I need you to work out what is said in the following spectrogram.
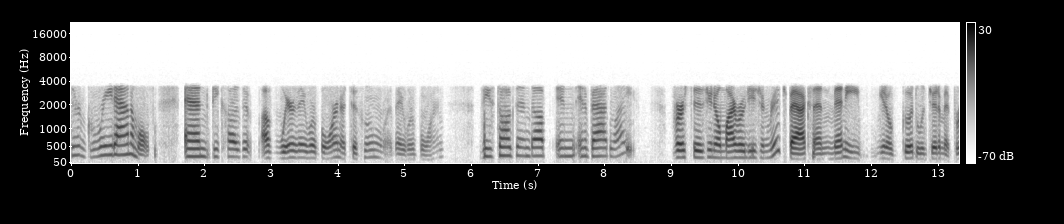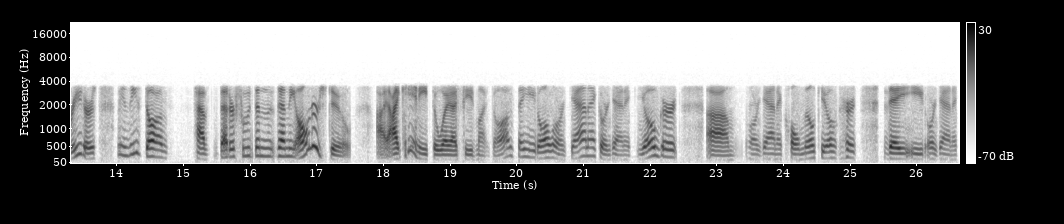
they're great animals and because of, of where they were born or to whom they were born these dogs end up in in a bad life versus you know my rhodesian ridgebacks and many you know good legitimate breeders i mean these dogs have better food than than the owners do i i can't eat the way i feed my dogs they eat all organic organic yogurt um, organic whole milk yogurt. They eat organic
